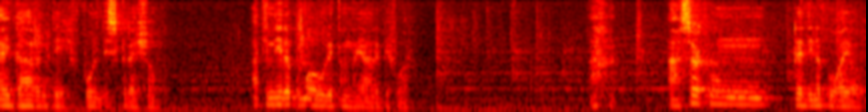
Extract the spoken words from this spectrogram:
I guarantee full discretion. At hindi na po maulit ang nangyari before. Ah, ah, sir, kung ready na po kayo,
